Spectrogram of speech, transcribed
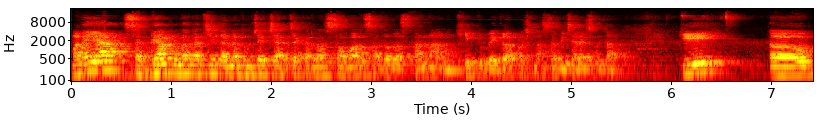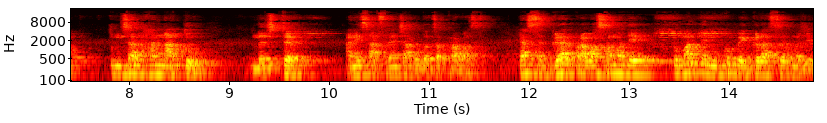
मला या सगळ्या मुलाखतीच्या दरम्यान तुमच्या चर्चा करताना संवाद साधत असताना आणखी एक वेगळा प्रश्न असा विचारायचा होता की तुमचा लहान नातू मिस्टर आणि सासऱ्यांच्या अगोदरचा प्रवास या सगळ्या प्रवासामध्ये तुम्हाला नेमकं वेगळं असं म्हणजे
